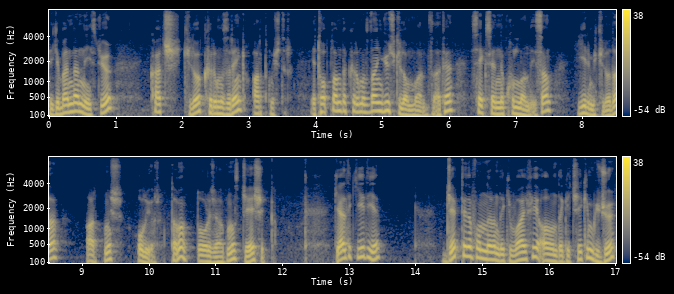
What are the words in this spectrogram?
Peki benden ne istiyor? Kaç kilo kırmızı renk artmıştır? E toplamda kırmızıdan 100 kilom vardı zaten. 80'ini kullandıysam 20 kilo da artmış oluyor. Tamam. Doğru cevabımız C şıkkı. Geldik 7'ye. Cep telefonlarındaki Wi-Fi ağındaki çekim gücü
